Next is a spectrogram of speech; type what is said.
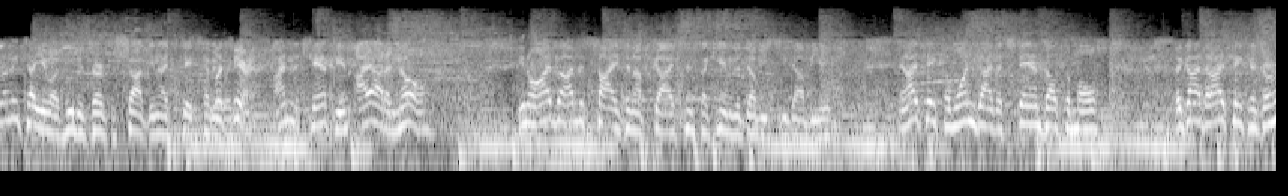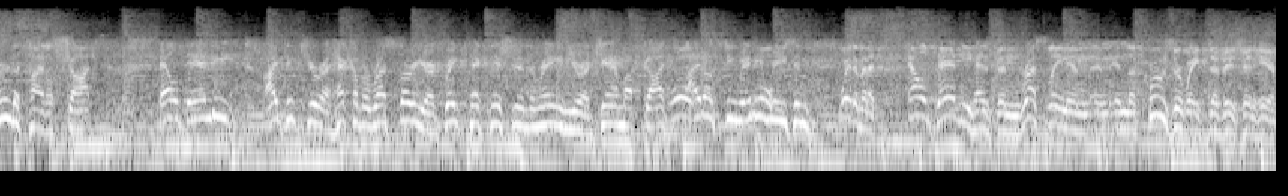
Let me tell you about who deserves a shot. The United States heavyweight. Let's hear it. I'm the champion. I ought to know. You know, I've, I've been sizing up guys since I came to the WCW, and I think the one guy that stands out the most, the guy that I think has earned a title shot, El Dandy. I think you're a heck of a wrestler. You're a great technician in the ring, and you're a jam-up guy. Whoa. I don't see any Whoa. reason. Wait a minute. El Dandy has been wrestling in, in, in the cruiserweight division here.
